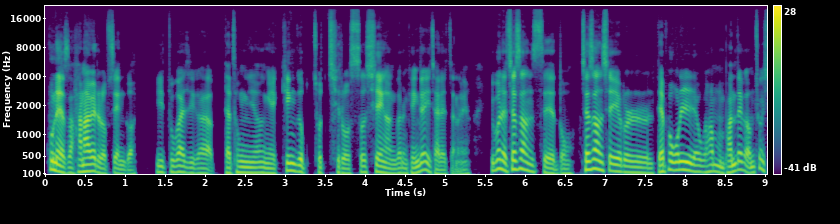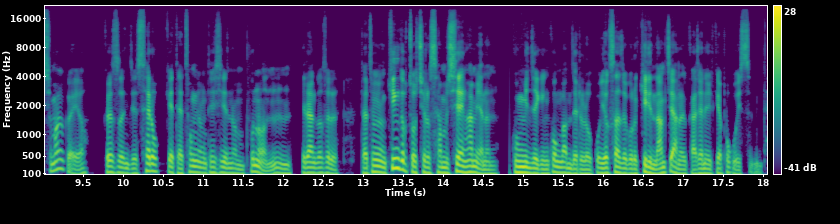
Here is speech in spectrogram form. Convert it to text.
군에서 하나회를 없앤 것. 이 두 가지가 대통령의 긴급 조치로서 시행한 거는 굉장히 잘했잖아요. 이번에 재산세도 재산세율을 대폭 올리려고 하면 반대가 엄청 심할 거예요. 그래서 이제 새롭게 대통령 되시는 분은 이러한 것을 대통령 긴급 조치로서 한번 시행하면은 국민적인 공감대를 얻고 역사적으로 길이 남지 않을까 저는 이렇게 보고 있습니다.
